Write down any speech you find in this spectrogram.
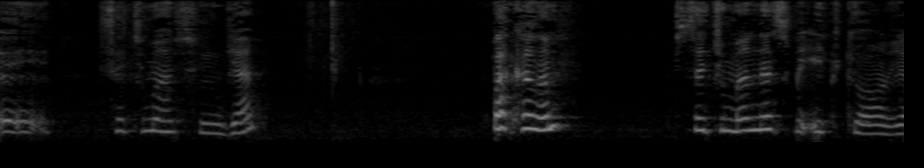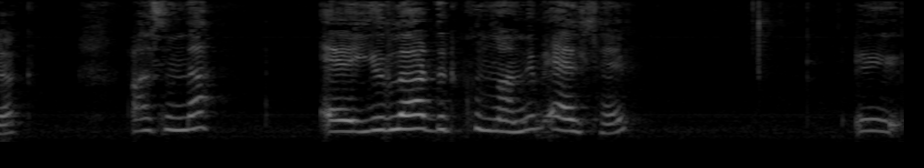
e, saçıma süreceğim. Bakalım saçıma nasıl bir etki olacak. Aslında e, yıllardır kullandığım Elsev e,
